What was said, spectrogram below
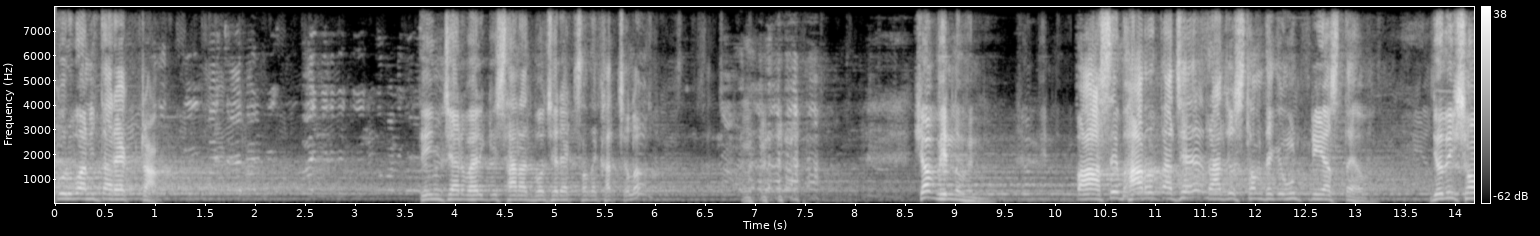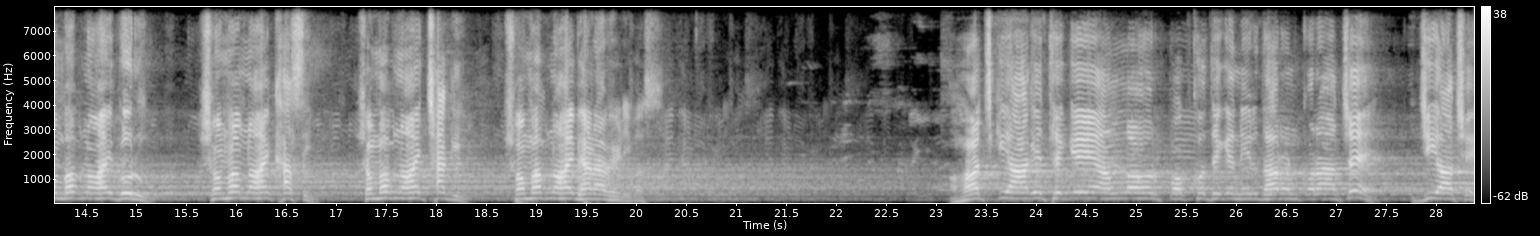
কুরবানি তার একটা। তিন, চার ভাই কি সারা বছর একসাথে খাচ্ছিল? সব ভিন্ন ভিন্ন। পাশে ভারত আছে, রাজস্থান থেকে উঁট নিয়ে আসতে হবে। যদি সম্ভব না হয় গরু, সম্ভব না হয় খাসি, সম্ভব না হয় ছাগি, সম্ভব না হয় ভেড়া ভেড়ি বাস। হজ কি আগে থেকে আল্লাহর পক্ষ থেকে নির্ধারণ করা আছে? জি আছে।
